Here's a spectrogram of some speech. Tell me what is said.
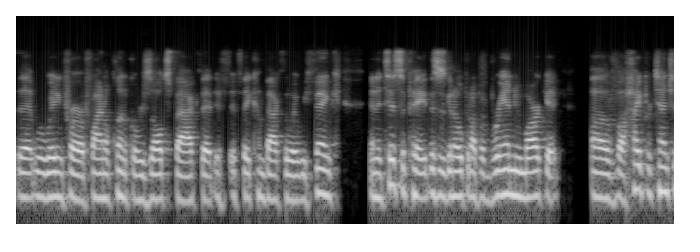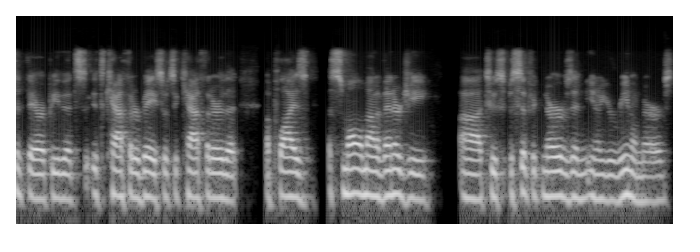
that we're waiting for our final clinical results back. That if if they come back the way we think and anticipate this is going to open up a brand new market of uh, hypertension therapy that's it's catheter based so it's a catheter that applies a small amount of energy uh, to specific nerves and you know your renal nerves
